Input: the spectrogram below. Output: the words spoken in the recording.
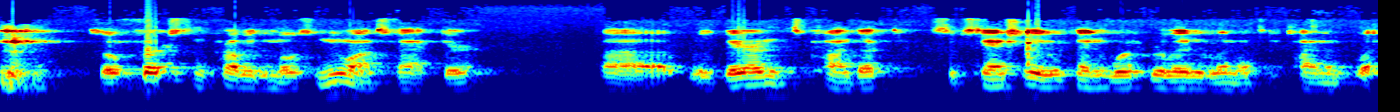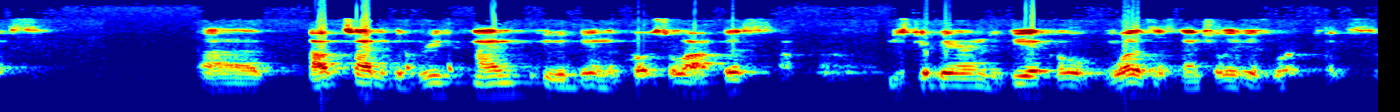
So, first, and probably the most nuanced factor, uh, was Barron's conduct substantially within work-related limits of time and place. Uh, outside of the brief time he would be in the postal office, Mr. Barron's vehicle was essentially his workplace.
